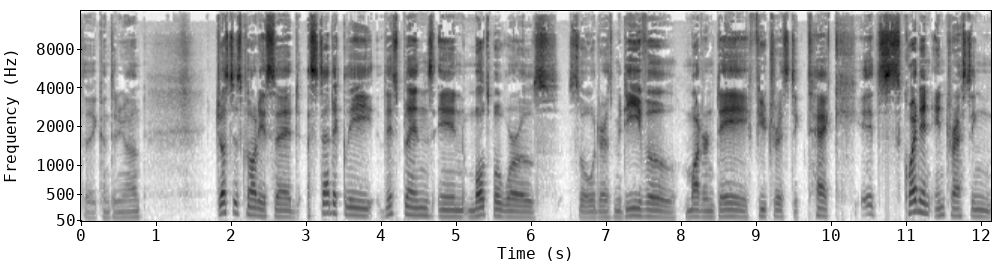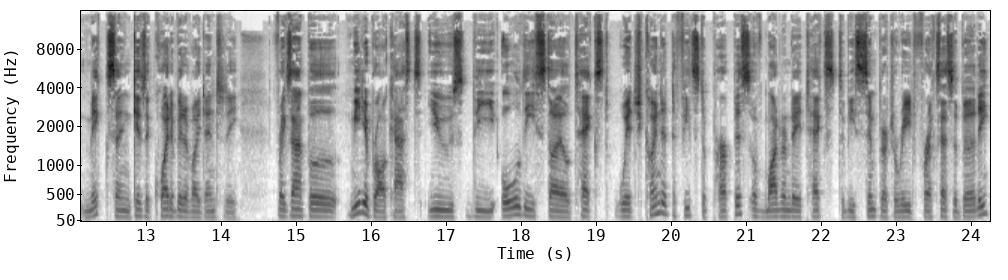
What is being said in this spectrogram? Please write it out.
to continue on. Just as Klaudia said, aesthetically, this blends in multiple worlds. So there's medieval, modern day, futuristic tech. It's quite an interesting mix and gives it quite a bit of identity. For example, media broadcasts use the oldie style text, which kind of defeats the purpose of modern day text to be simpler to read for accessibility.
